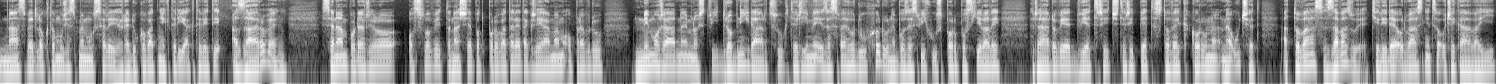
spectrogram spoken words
nás vedlo k tomu, že jsme museli redukovat některé aktivity a zároveň se nám podařilo oslovit naše podporovatele, takže já mám opravdu mimořádné množství drobných dárců, kteří mi i ze svého důchodu nebo ze svých úspor posílali řádově dvě, tři, čtyři, pět stovek korun na účet. A to vás zavazuje. Ti lidé od vás něco očekávají.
